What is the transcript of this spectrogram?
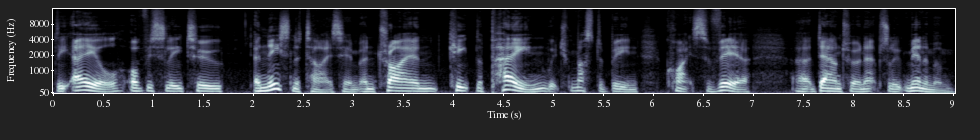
The ale, obviously, to anaesthetize him and try and keep the pain, which must have been quite severe, uh, down to an absolute minimum.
